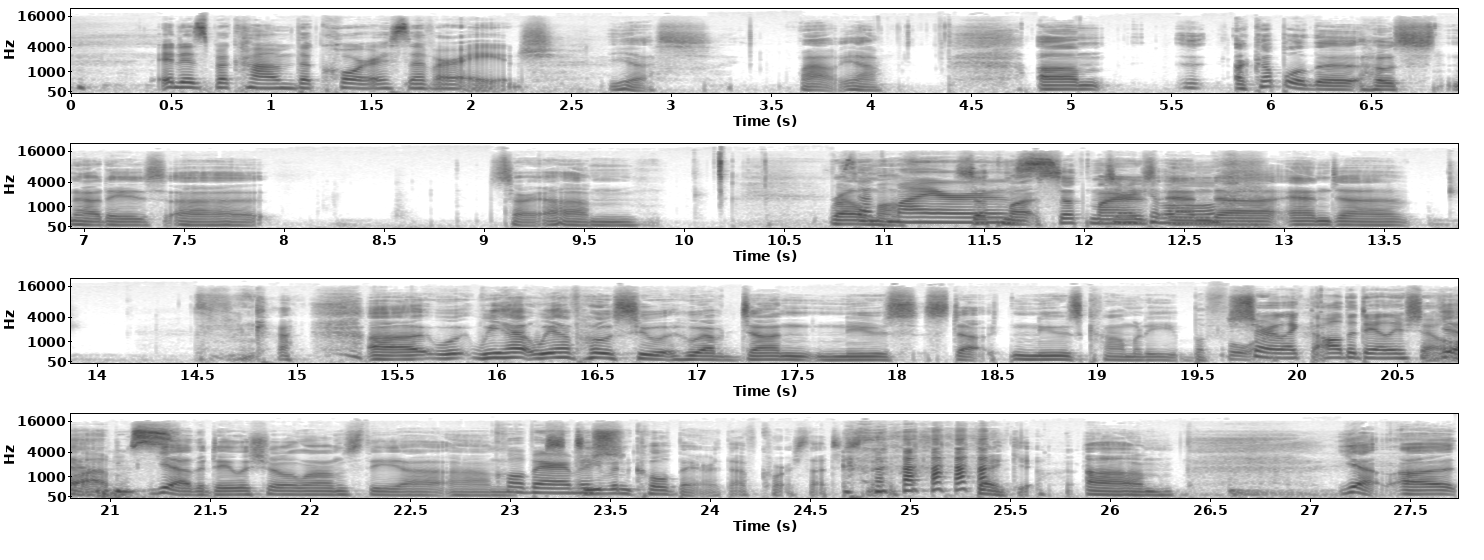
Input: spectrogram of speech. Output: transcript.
it has become the chorus of our age. Yes. Wow. Yeah. Um, a couple of the hosts nowadays. Uh, sorry. Um, Seth. Meyers, Seth, My- Seth Meyers, and uh, and. Uh, uh, we- have we have hosts who who have done news stuff, news comedy before. Sure, like the, all the Daily Show yeah, alums. yeah, the Daily Show alums, the uh, um, Colbert, Stephen Mich- Colbert, of course, that's his name. Thank you. Um, yeah, uh,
